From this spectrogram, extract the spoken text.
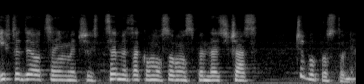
I wtedy ocenimy, czy chcemy z taką osobą spędzać czas, czy po prostu nie.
